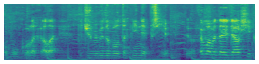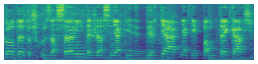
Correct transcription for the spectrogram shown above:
obou kolech, ale teď už by mi to bylo takový nepříjemný. Tyjo. Máme tady další kolo, to je trošku zasraný, takže asi nějaký dirťák, nějaký pamtrekař.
